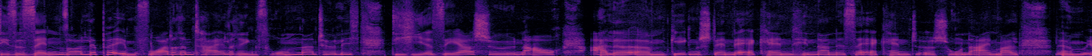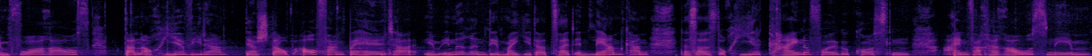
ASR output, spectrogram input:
diese Sensorlippe im vorderen Teil, ringsrum natürlich, die hier sehr schön auch alle ähm, Gegenstände erkennt, Hindernisse erkennt, äh, schon einmal ähm, im Voraus. Dann auch hier wieder der Staubauffangbehälter im Inneren, den man jederzeit entleeren kann. Das heißt auch hier keine Folgekosten, einfach herausnehmen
